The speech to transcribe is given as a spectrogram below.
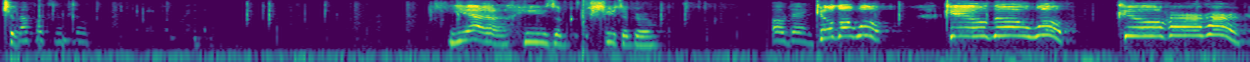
Chill. Netflix and chill. Yeah, he's a. She's a girl. Oh dang. Kill the wolf. Kill the wolf. Kill her. Her.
